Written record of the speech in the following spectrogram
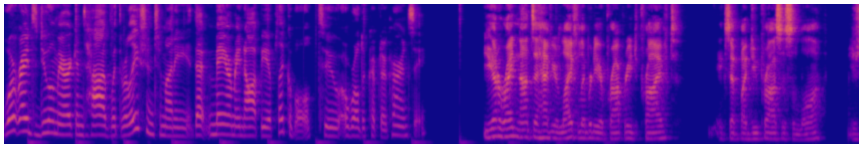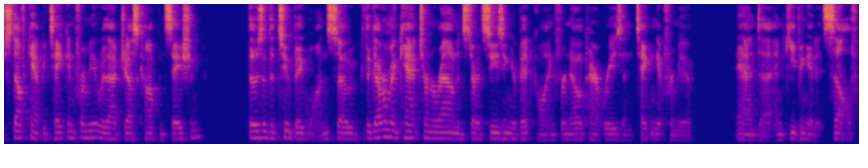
What rights do Americans have with relation to money that may or may not be applicable to a world of cryptocurrency? You got a right not to have your life, liberty, or property deprived, except by due process of law. Your stuff can't be taken from you without just compensation. Those are the two big ones. So the government can't turn around and start seizing your Bitcoin for no apparent reason, taking it from you, and uh, and keeping it itself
